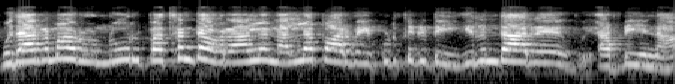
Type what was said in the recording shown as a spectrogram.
உதாரணமாக ஒரு நூறு பர்சன்ட் அவரால் நல்ல பார்வை கொடுத்துக்கிட்டு இருந்தாரு அப்படின்னா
